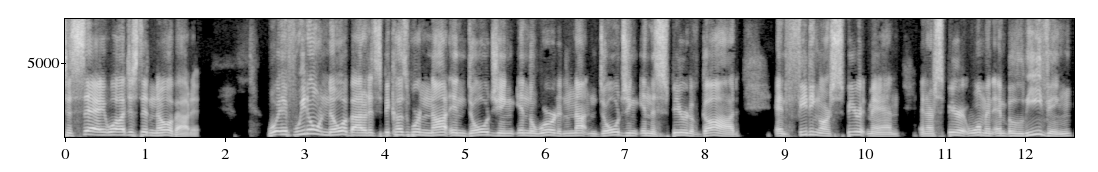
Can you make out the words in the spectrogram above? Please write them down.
to say, well, I just didn't know about it. Well, if we don't know about it, it's because we're not indulging in the word and not indulging in the spirit of God and feeding our spirit man and our spirit woman and believing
